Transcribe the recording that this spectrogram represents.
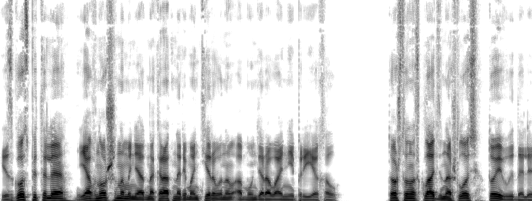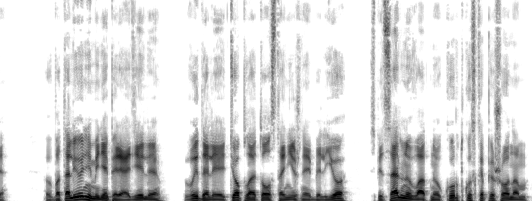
Из госпиталя я в ношенном и неоднократно ремонтированном обмундировании приехал. То, что на складе нашлось, то и выдали. В батальоне меня переодели, выдали теплое толстое нижнее белье, специальную ватную куртку с капюшоном,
